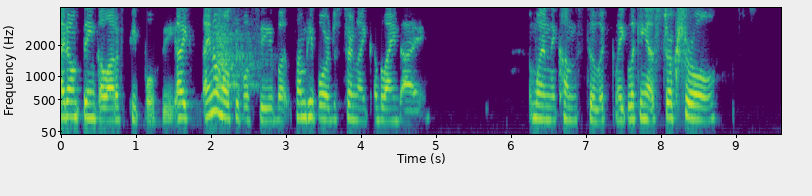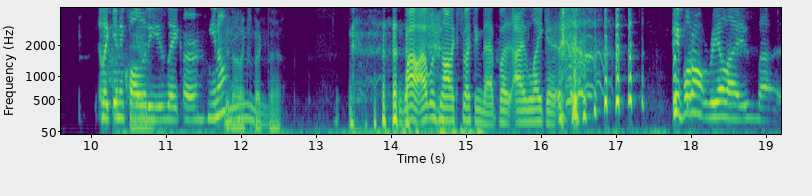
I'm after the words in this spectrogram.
I don't think a lot of people see. Like, I know most people see, but some people are just turn like a blind eye when it comes to look like looking at structural like inequalities, yeah. like or you know. Did not expect that wow, I was not expecting that, but I like it. People don't realize that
